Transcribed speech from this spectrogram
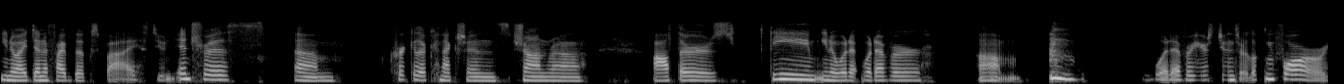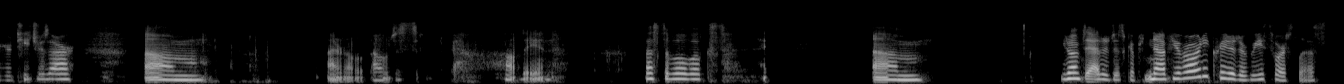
you know identify books by student interests um, curricular connections genre authors theme you know what, whatever um, whatever your students are looking for or your teachers are. Um, i don't know i'll just holiday and festival books. Um, you don't have to add a description. Now if you've already created a resource list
